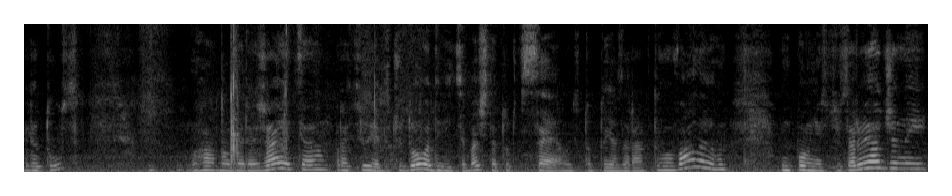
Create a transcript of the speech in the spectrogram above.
Bluetooth. гарно заряджається, працює чудово. Дивіться, бачите, тут все. Тобто я зараз активувала його. Він повністю заряджений.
